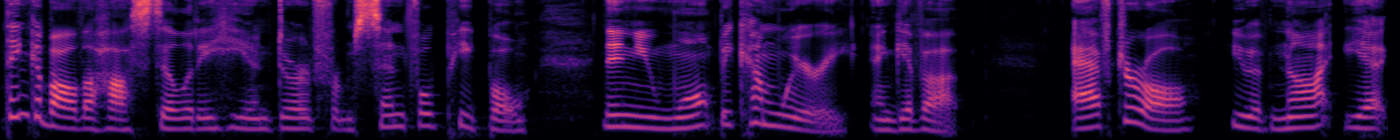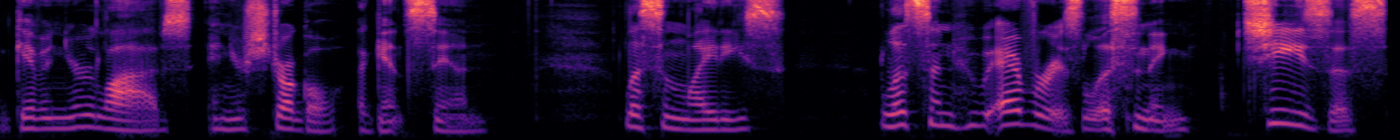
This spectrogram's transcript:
Think of all the hostility he endured from sinful people, then you won't become weary and give up. After all, you have not yet given your lives in your struggle against sin. Listen, ladies. Listen, whoever is listening. Jesus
